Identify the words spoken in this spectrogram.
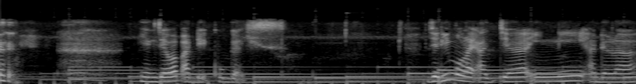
Yang jawab adekku guys. Jadi mulai aja ini adalah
